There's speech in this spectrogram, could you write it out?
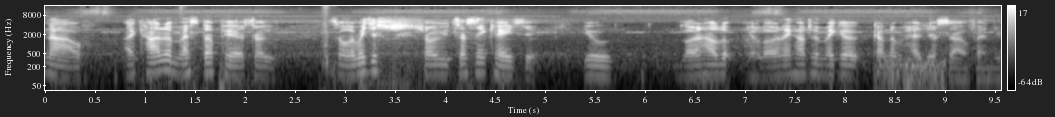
Now, I kind of messed up here, so so let me just show you, just in case you you learn how to you're learning how to make a Gundam head yourself and you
